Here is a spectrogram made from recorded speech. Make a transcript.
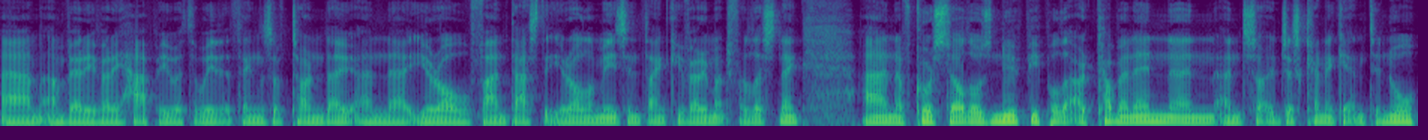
Um, I'm very very happy with the way that things have turned out, and uh, you're all fantastic. You're all amazing. Thank you very much for listening, and of course to all those new people that are coming in and and sort of just kind of getting to know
